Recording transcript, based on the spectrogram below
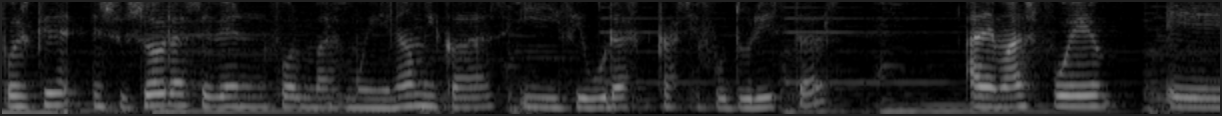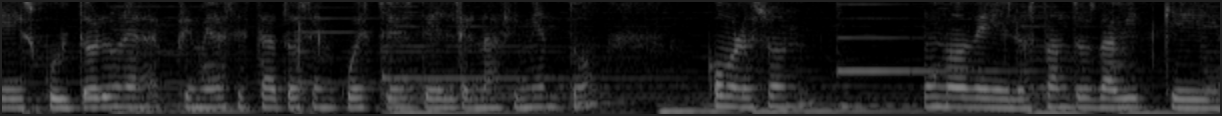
pues que en sus obras se ven formas muy dinámicas y figuras casi futuristas. Además fue eh, escultor de una de las primeras estatuas ecuestres del Renacimiento, como lo son uno de los tantos David que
